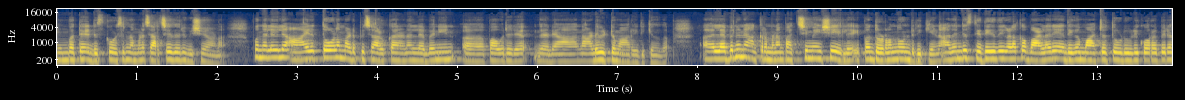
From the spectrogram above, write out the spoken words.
മുമ്പത്തെ ഡിസ്കോഴ്സിൽ നമ്മൾ ചർച്ച ചെയ്തൊരു വിഷയമാണ്. അപ്പോൾ നിലവിൽ ആയിരത്തോളം അടുപ്പിച്ച ആൾക്കാരാണ് ലെബനിയൻ പൗരർ പൗരര് നാട് വിട്ടു മാറിയിരിക്കുന്നത്. ലെബനൻ ആക്രമണം പശ്ചിമേഷ്യയിൽ ഇപ്പം തുടർന്നുകൊണ്ടിരിക്കുകയാണ്. അതിന്റെ സ്ഥിതിഗതികളൊക്കെ വളരെയധികം മാറ്റത്തോടുകൂടി കുറേ പേര്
